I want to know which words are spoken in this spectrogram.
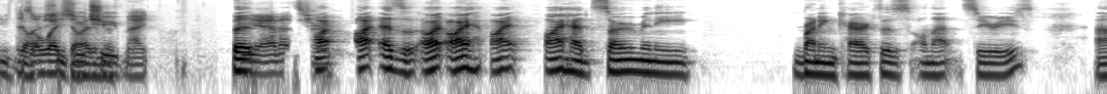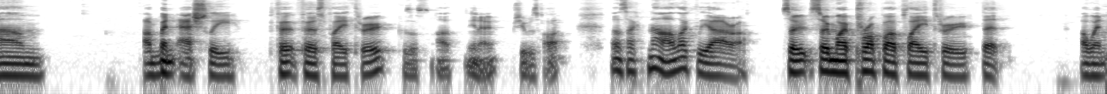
She There's died- always she the- YouTube, mate. But yeah, that's true. I, I as a, I, I I I had so many running characters on that series. Um, I went Ashley fir- first playthrough because you know she was hot. I was like, no, I like Liara. So so my proper playthrough that I went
